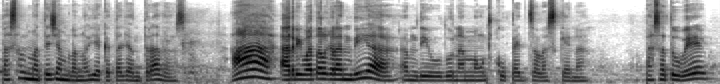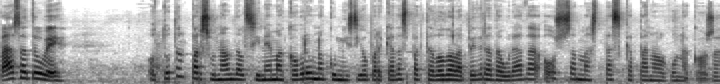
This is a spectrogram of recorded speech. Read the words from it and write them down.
Passa el mateix amb la noia que talla entrades. Ah, ha arribat el gran dia, em diu, donant-me uns copets a l'esquena. Passa-t'ho bé, passa-t'ho bé. O tot el personal del cinema cobra una comissió per cada espectador de la Pedra Daurada o se m'està escapant alguna cosa.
